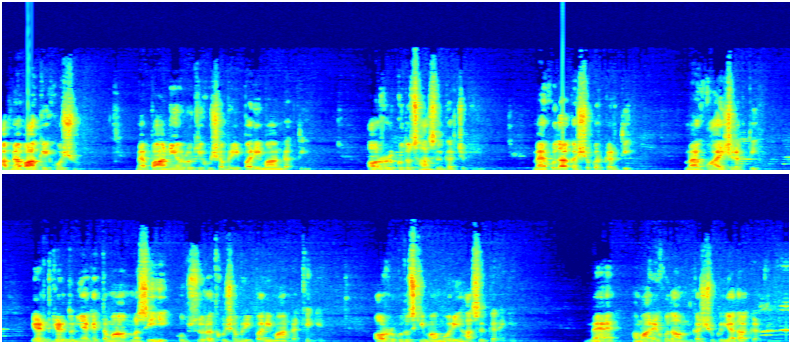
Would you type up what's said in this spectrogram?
اب میں واقعی خوش ہوں۔ میں پانی اور روح کی خوشخبری پر ایمان رکھتی ہوں اور رلقدس حاصل کر چکی ہوں۔ میں خدا کا شکر کرتی ہوں۔ میں خواہش رکھتی ہوں۔ ارد گرد دنیا کے تمام مسیحی خوبصورت خوشخبری پر ایمان رکھیں گے اور رلقدس کی معموری حاصل کریں گے۔ میں، ہمارے خدا کا شکریہ ادا کرتی ہوں۔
